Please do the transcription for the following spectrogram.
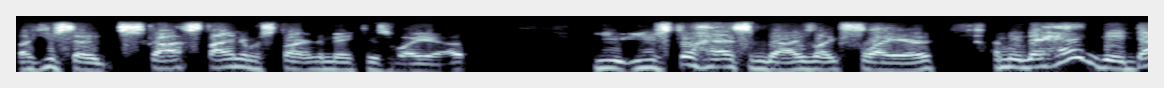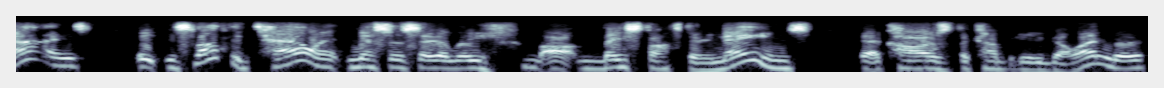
like you said. Scott Steiner was starting to make his way up. You you still had some guys like Flair. I mean, they had good guys. It, it's not the talent necessarily uh, based off their names that caused the company to go under.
